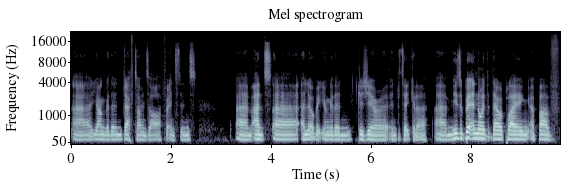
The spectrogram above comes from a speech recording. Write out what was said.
uh, younger than Deftones are, for instance um, and uh, a little bit younger than Gojira in particular. Um, he's a bit annoyed that they were playing above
